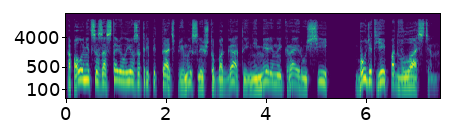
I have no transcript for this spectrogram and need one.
Аполлоница заставил ее затрепетать при мысли, что богатый, немеренный край Руси будет ей подвластен,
